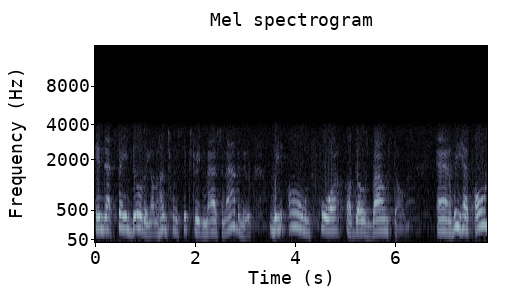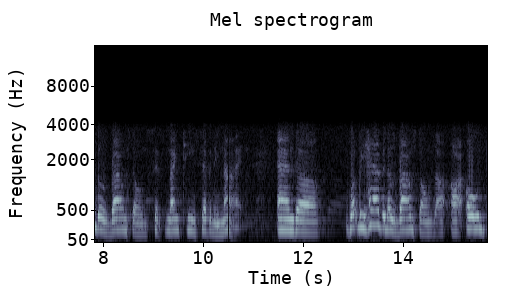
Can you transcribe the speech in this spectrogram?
in that same building on 126th Street and Madison Avenue, we own four of those brownstones, and we have owned those brownstones since 1979, and uh, what we have in those brownstones are our own.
